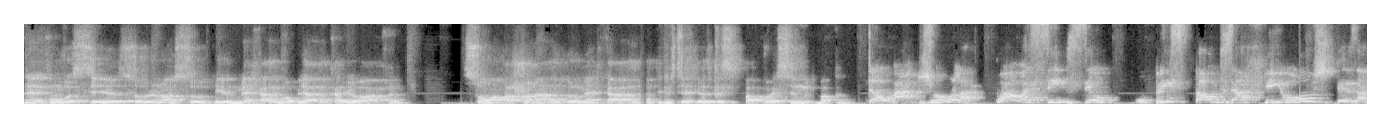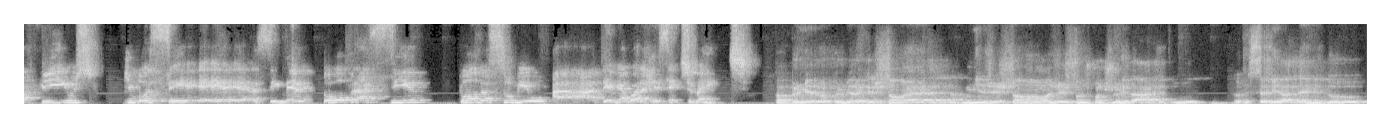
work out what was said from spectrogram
é, com você sobre o nosso querido mercado imobiliário carioca. Sou um apaixonado pelo mercado tenho certeza que esse papo vai ser muito bacana. Então, Marcos, vamos lá. Qual, assim, seu o principal desafio ou os desafios que você, é, é assim, né, tomou para si quando assumiu a ADEME agora recentemente? A primeira, a primeira questão é, a minha gestão é uma gestão de continuidade. Do, eu recebi a ADEME do,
